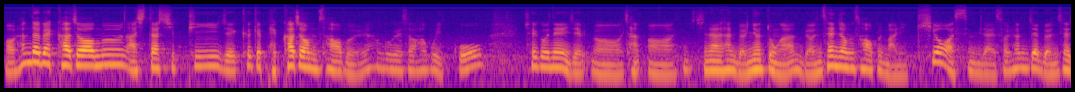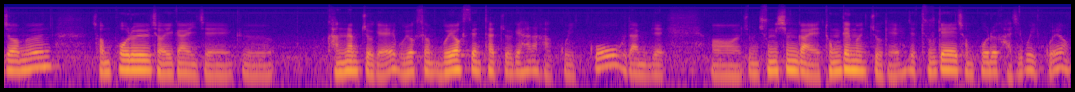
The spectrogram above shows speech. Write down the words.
어, 현대백화점은 아시다시피 이제 크게 백화점 사업을 한국에서 하고 있고 최근에 이제 어, 자, 어, 지난 한 몇 년 동안 면세점 사업을 많이 키워왔습니다. 그래서 현재 면세점은 점포를 저희가 이제 그 강남 쪽에 무역선 무역센터 쪽에 하나 갖고 있고 그다음에 이제 어, 좀 중심가의 동대문 쪽에 이제 두 개의 점포를 가지고 있고요.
